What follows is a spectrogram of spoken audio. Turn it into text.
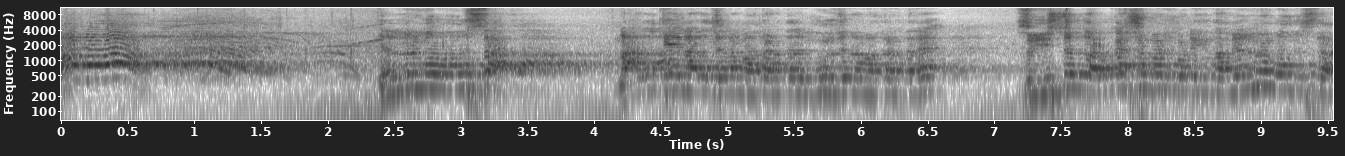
ಮಾಡಲ್ಲ ಎಲ್ರಿಗೂ ಮನಸ್ಸ ನಾಲ್ಕೇ ನಾಲ್ಕು ಜನ ಮಾತಾಡ್ತಾರೆ, ಮೂರು ಜನ ಮಾತಾಡ್ತಾರೆ. ಸೊ ಇಷ್ಟೊಂದು ಅವಕಾಶ ಮಾಡಿಕೊಟ್ಟಿಗೆ ತಮ್ಮೆಲ್ಲರೂ ಒಂದಿಸ್ತಾ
